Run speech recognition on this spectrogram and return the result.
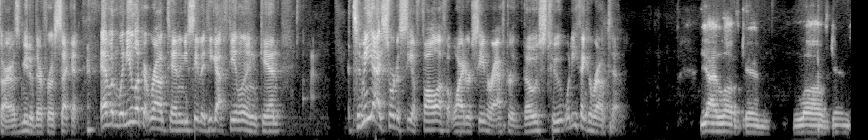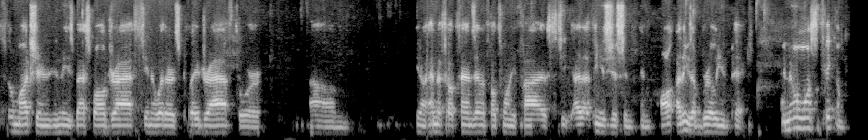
Sorry, I was muted there for a second. Evan, when you look at round 10 and you see that he got Thielen again, to me, I sort of see a fall off at wide receiver after those two. What do you think of round 10? Yeah, I love Ginn. Love Ginn so much in, in these best ball drafts, you know, whether it's play draft or, um, you know, MFL 10s, MFL 25s. I, I think it's just an, an all, I think he's a brilliant pick. And no one wants to take him.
